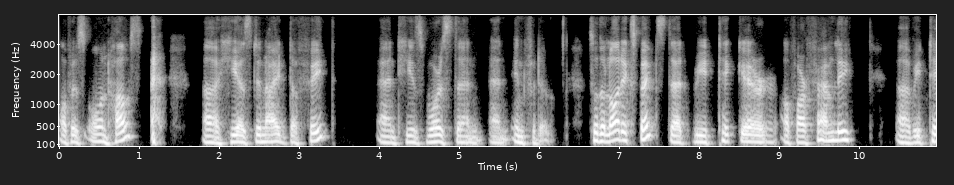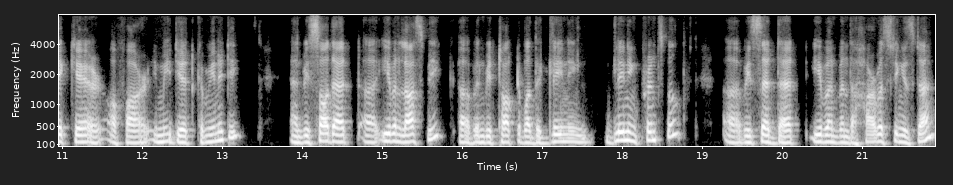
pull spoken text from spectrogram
of his own house, uh, he has denied the faith and he is worse than an infidel. So the Lord expects that we take care of our family, uh, we take care of our immediate community. And we saw that uh, even last week uh, when we talked about the gleaning, gleaning principle. Uh, we said that even when the harvesting is done,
